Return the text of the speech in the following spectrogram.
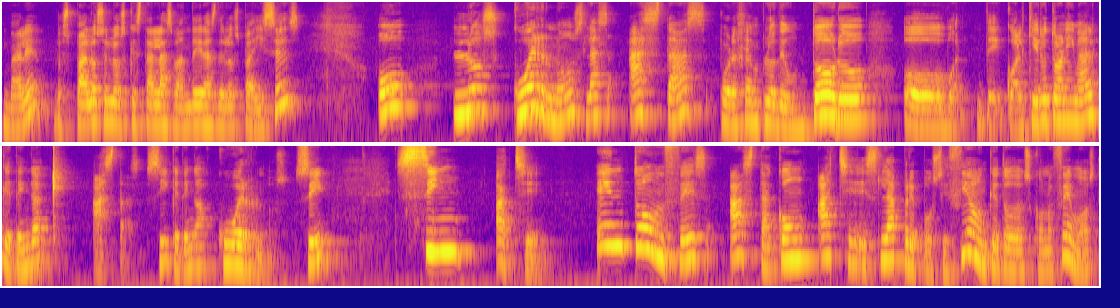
¿vale? Los palos en los que están las banderas de los países, o los cuernos, las astas, por ejemplo, de un toro o de cualquier otro animal que tenga astas, ¿sí? Que tenga cuernos, ¿sí? Sin H. Entonces, hasta con H es la preposición que todos conocemos.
